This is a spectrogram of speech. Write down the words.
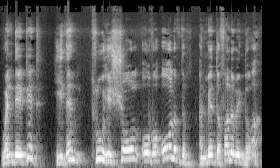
When they did, he then threw his shawl over all of them and made the following dua.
